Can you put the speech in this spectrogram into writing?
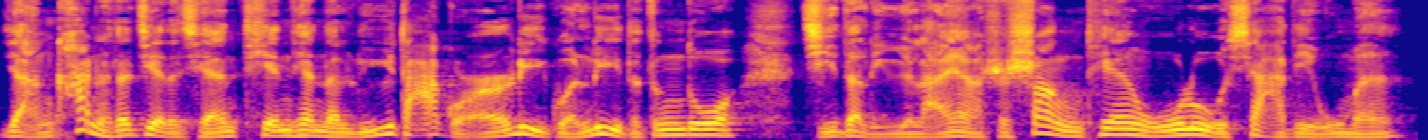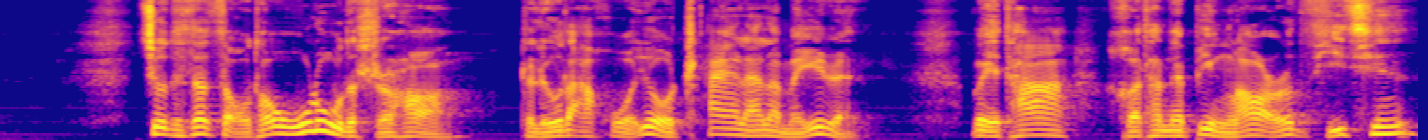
眼看着他借的钱天天的驴打滚、利滚利的增多，急得李玉兰呀是上天无路，下地无门。就在他走投无路的时候，这刘大户又差来了媒人，为他和他那病痨儿子提亲。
